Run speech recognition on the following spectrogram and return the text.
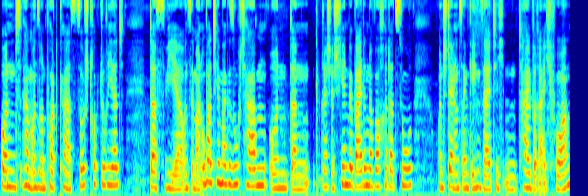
und haben unseren Podcast so strukturiert, dass wir uns immer ein Oberthema gesucht haben und dann recherchieren wir beide eine Woche dazu und stellen uns dann gegenseitig einen Teilbereich vor.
